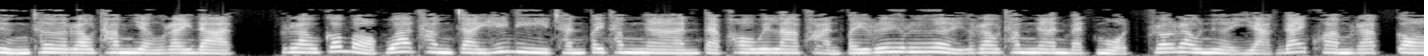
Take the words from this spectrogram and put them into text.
ถึงเธอเราทำอย่างไรดัด เราก็บอกว่าทำใจให้ดีฉันไปทำงาน แต่พอเวลาผ่านไปเรื่อยๆ เราทำงานแบตหมด เพราะเราเหนื่อยอยากได้ความรักกอ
